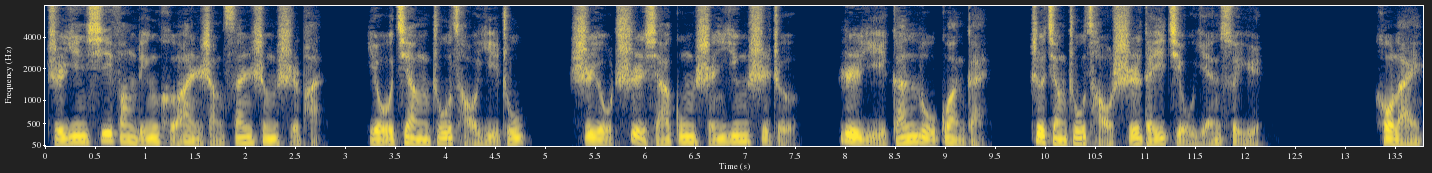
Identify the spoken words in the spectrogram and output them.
只因西方灵河岸上三生石畔有绛珠草一株，时有赤霞宫神瑛侍者日以甘露灌溉，这绛珠草实得九延岁月。”后来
